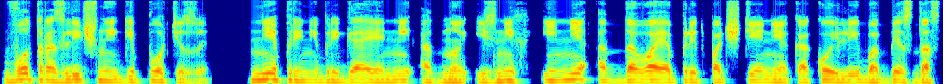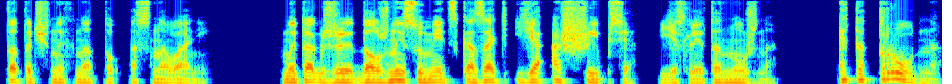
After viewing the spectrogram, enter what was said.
«вот различные гипотезы», не пренебрегая ни одной из них и не отдавая предпочтение какой-либо без достаточных на то оснований. Мы также должны суметь сказать «я ошибся», если это нужно. Это трудно.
